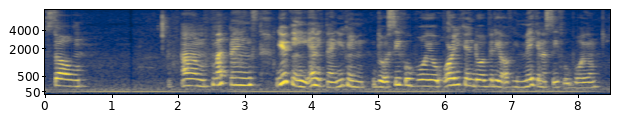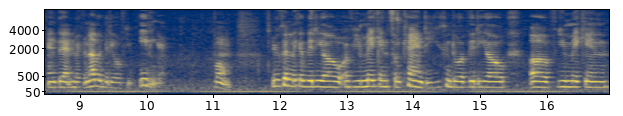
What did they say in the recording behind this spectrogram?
So, um, mukbangs, you can eat anything. You can do a seafood boil or you can do a video of you making a seafood boil and then make another video of you eating it. Boom. You can make a video of you making some candy. You can do a video of you making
